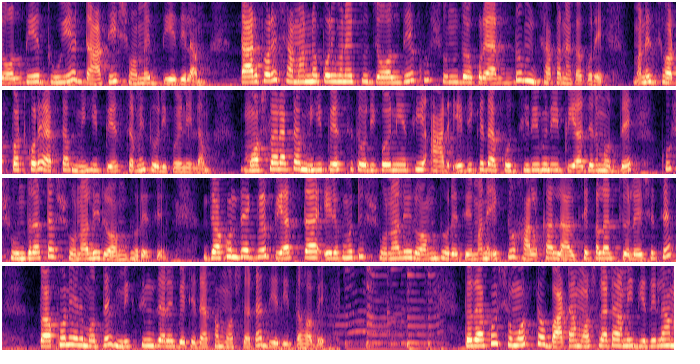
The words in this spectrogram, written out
জল দিয়ে ধুয়ে ডাঁটি সমেত দিয়ে দিলাম। তারপরে সামান্য পরিমাণে একটু জল দিয়ে খুব সুন্দর করে একদম ঝাঁকানাকা করে মানে ঝটপট করে একটা মিহি পেস্ট আমি তৈরি করে নিলাম। মশলার একটা মিহি পেস্ট তৈরি করে নিয়েছি, আর এদিকে দেখো ঝিরিমিরি পেঁয়াজের মধ্যে খুব সুন্দর একটা সোনালি রং ধরেছে। যখন দেখবে পেঁয়াজটা এরকম একটু সোনালি রং ধরেছে মানে একটু হালকা লালচে কালার চলে এসেছে, তখন এর মধ্যে মিক্সিং জারে বেটে রাখা মশলাটা দিয়ে দিতে হবে। তো দেখো, সমস্ত বাটা মশলাটা আমি দিয়ে দিলাম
